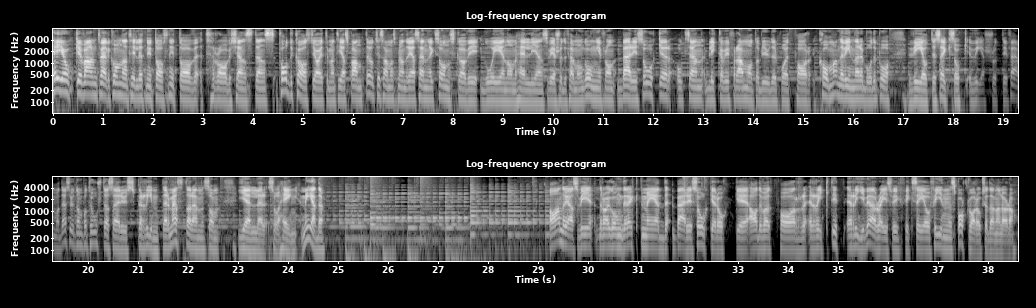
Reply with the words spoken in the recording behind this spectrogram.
Hej och varmt välkomna till ett nytt avsnitt av Travtjänstens podcast. Jag heter Mattias Bante och tillsammans med Andreas Henriksson ska vi gå igenom helgens V75-omgång ifrån Bergsåker och sen blickar vi framåt och bjuder på ett par kommande vinnare både på V86 och V75. Och dessutom på torsdag så är det ju Sprintermästaren som gäller, så häng med! Ja, Andreas, vi drar igång direkt med Bergsåker och eh, ja, det var ett par riktigt riviga race vi fick se och fin sport var det också denna lördag.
